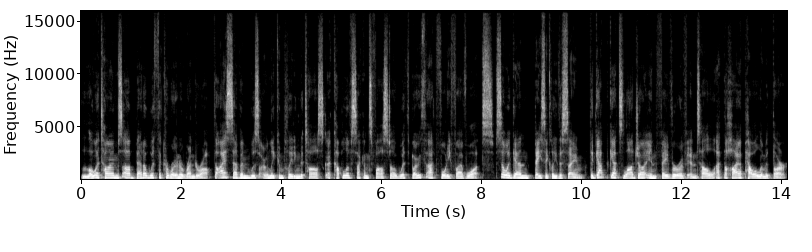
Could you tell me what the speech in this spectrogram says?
Lower times are better with the Corona renderer. The i7 was only completing the task a couple of seconds faster with both at 45 watts. So again, basically the same. The gap gets larger in favor of Intel at the higher power limit though,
